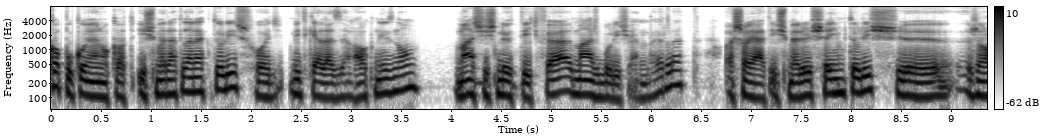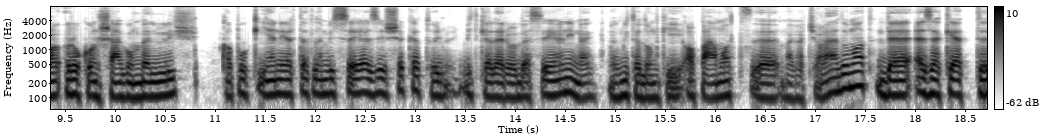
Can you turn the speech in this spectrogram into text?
Kapuk olyanokat ismeretlenektől is, hogy mit kell ezzel haknéznom. Más is nőtt így fel, másból is ember lett. A saját ismerőseimtől is, rokonságon belül is kapok ilyen értetlen visszajelzéseket, hogy mit kell erről beszélni, meg, meg mit adom ki apámat, meg a családomat, de ezeket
